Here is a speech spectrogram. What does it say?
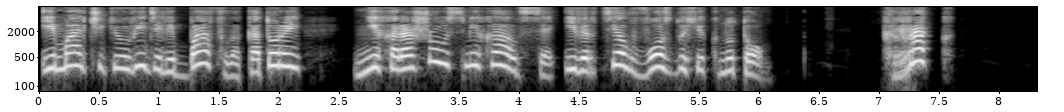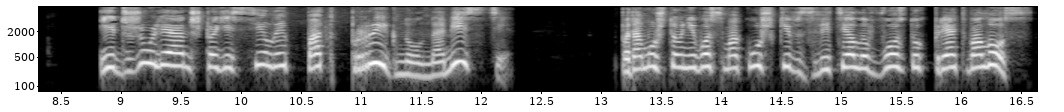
и мальчики увидели Баффла, который нехорошо усмехался и вертел в воздухе кнутом. Крак! И Джулиан, что есть силы, подпрыгнул на месте, потому что у него с макушки взлетела в воздух прядь волос,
